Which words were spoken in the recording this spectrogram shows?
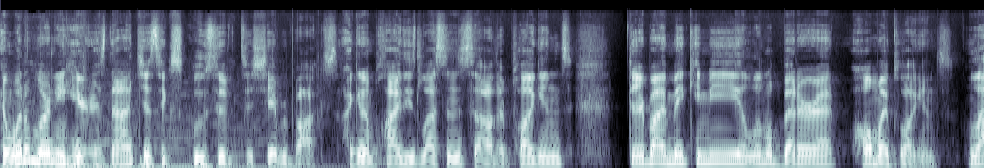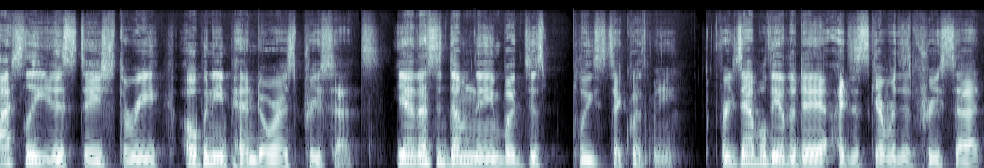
And what I'm learning here is not just exclusive to ShaperBox. I can apply these lessons to other plugins, thereby making me a little better at all my plugins. Lastly is stage 3, opening Pandora's presets. Yeah, that's a dumb name, but just please stick with me. For example, the other day I discovered this preset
